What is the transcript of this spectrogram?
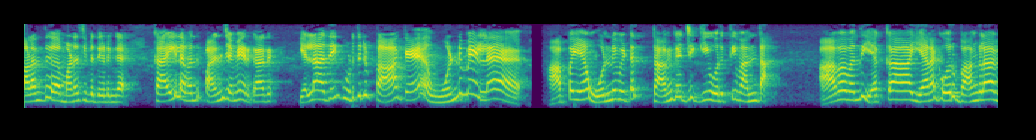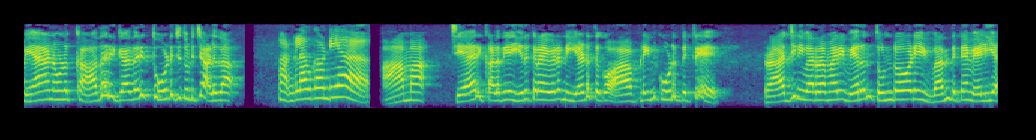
வளர்ந்து மனசு பத்துக்கிடுங்க. கையில் வந்து பஞ்சமே இருக்காது. எல்லாத்தையும் கொடுத்துட்டு பார்க்க ஒன்றுமே இல்லை. அப்போ ஏன் ஒன்று விட்ட தங்கச்சிக்கு ஒருத்தி வந்தா. அவ வந்து எக்கா எனக்கு ஒரு பங்களா வேணும்னு கதறி கதறி துடிச்சு துடிச்சு அழுதா. பங்களாவுக்கு வண்டியா ஆமாம் சரி கழுதைய இருக்கிற விட நீ எடுத்துக்கோ அப்படின்னு கொடுத்துட்டு ரஜினி வர்ற மாதிரி வெறும் துண்டோடி வந்துட்டேன் வெளியே.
